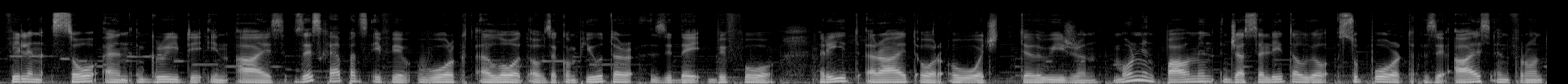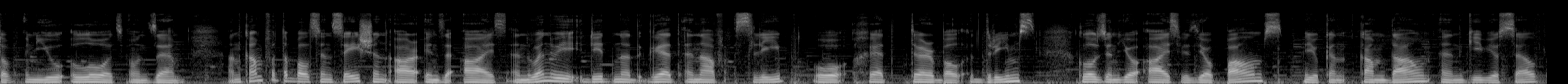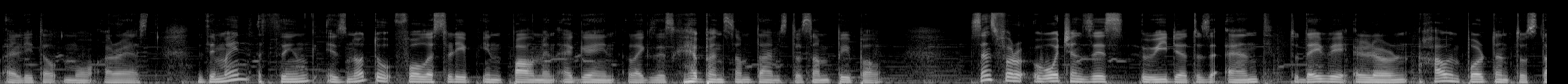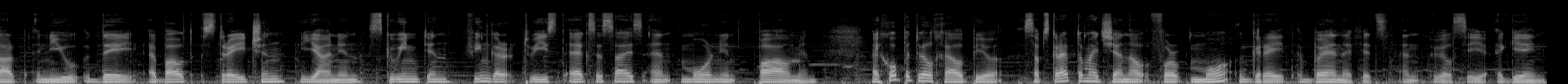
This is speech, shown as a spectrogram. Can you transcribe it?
feeling sore and gritty in eyes. This happens if we worked a lot of the computer the day before, read, write or watch television. Morning palming just a little will support the eyes in front of new loads on them. Uncomfortable sensations are in the eyes and when we did not get enough sleep or had terrible dreams, closing your eyes with your palms you can calm down and give yourself a little more rest. The main thing is not to fall asleep in palming again, like this happens sometimes to some people. Thanks for watching this video to the end. Today we learn how important to start a new day about stretching, yawning, squinting, finger twist exercise and morning palming. I hope it will help you. Subscribe to my channel for more great benefits and we'll see you again.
